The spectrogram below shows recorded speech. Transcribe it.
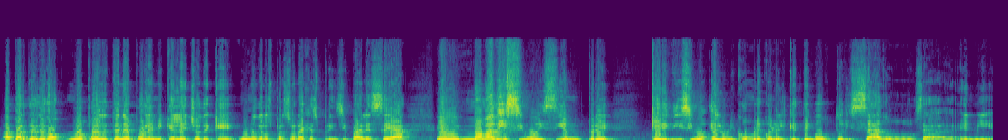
Aparte, digo, no puede tener polémica el hecho de que uno de los personajes principales sea el mamadísimo y siempre queridísimo, el único hombre con el que tengo autorizado, o sea, en mi,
